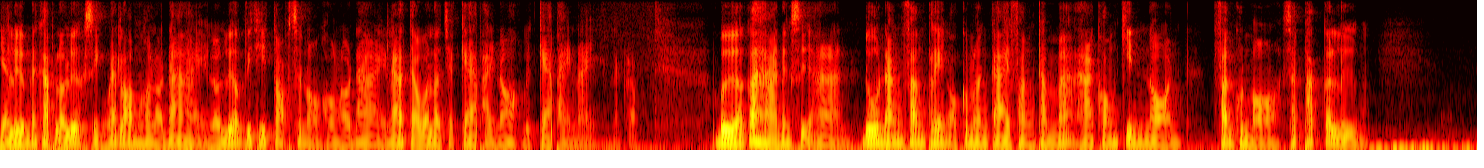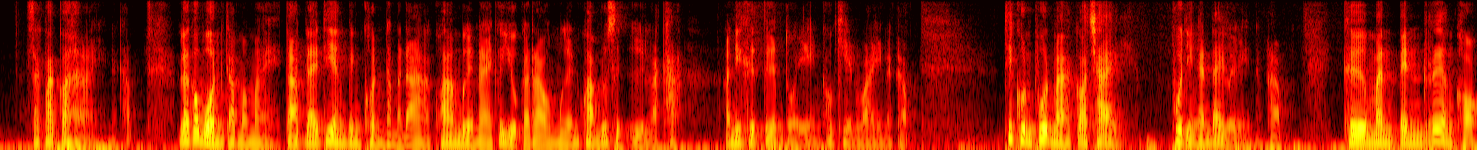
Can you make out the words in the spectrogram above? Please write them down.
อย่าลืมนะครับเราเลือกสิ่งแวดล้อมของเราได้ เราเลือกวิธีตอบสนองของเราได้ แล้วแต่ว่าเราจะแก้ภายนอกหรือแก้ภายในนะครับ เบื่อก็หาหนังสืออ่าน ดูหนังฟังเพลงออกกำลังกายฟังธรรมะหาของกินนอน ฟังคุณหมอ สักพักก็ลืม สักพักก็หายนะครับ แล้วก็วนกลับมาใหม่ตราบใดที่ยังเป็นคนธรรมดาความเบื่อหน่ายก็อยู่กับเราเหมือนความรู้สึกอื่นล่ะค่ะ อันนี้คือเตือนตัวเองเขาเขียนไว้นะครับ ที่คุณพูดมาก็ใช่พูดอย่างนั้นได้เลยนะครับ คือมันเป็นเรื่องของ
